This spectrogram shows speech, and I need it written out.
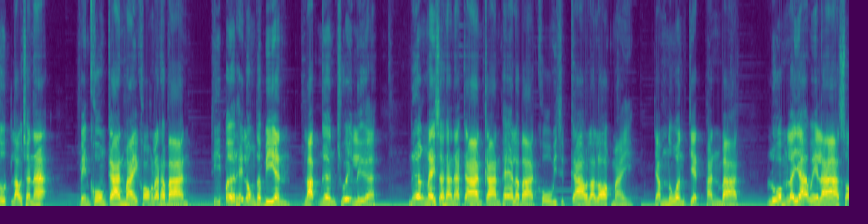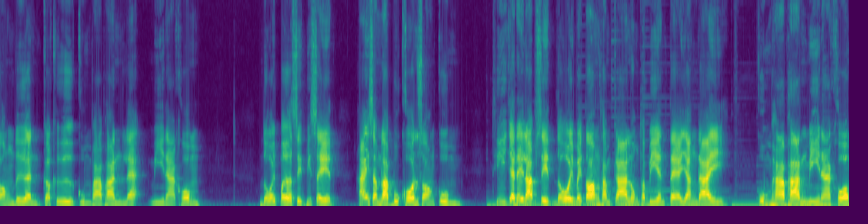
สุดเราชนะ เป็นโครงการใหม่ของรัฐบาล ที่เปิดให้ลงทะเบียน รับเงินช่วยเหลือ เนื่องในสถานการณ์การแพร่ระบาดโควิด -19 ระลอกใหม่จำนวน 7,000 บาท รวมระยะเวลา 2 เดือนก็คือกุมภาพันธ์และมีนาคม โดยเปิดสิทธิพิเศษให้สำหรับบุคคล 2 กลุ่ม ที่จะได้รับสิทธิ์โดยไม่ต้องทำการลงทะเบียนแต่อย่างใด กุมภาพันธ์มีนาคม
